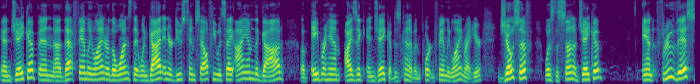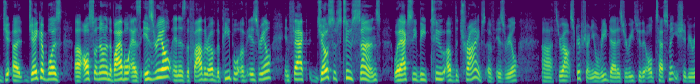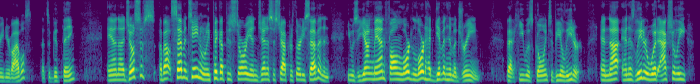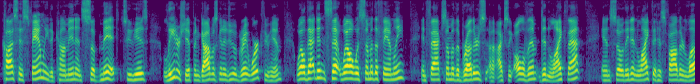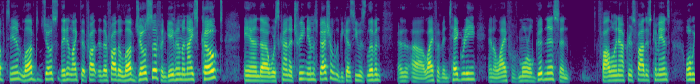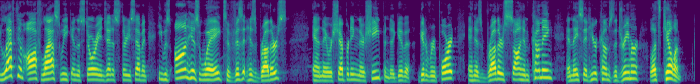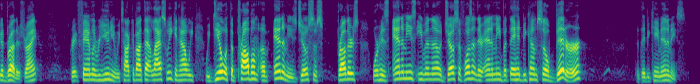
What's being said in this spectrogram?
And Jacob and uh, that family line are the ones that when God introduced himself, he would say, I am the God of Abraham, Isaac, and Jacob. This is kind of an important family line right here. Joseph was the son of Jacob. And through this, J- uh, Jacob was uh, also known in the Bible as Israel and as the father of the people of Israel. In fact, Joseph's two sons would actually be two of the tribes of Israel uh, throughout Scripture. And you'll read that as you read through the Old Testament. You should be reading your Bibles. That's a good thing. And uh, Joseph's about 17 when we pick up his story in Genesis chapter 37. And he was a young man following the Lord, and the Lord had given him a dream that he was going to be a leader. And, not, and his leader would actually cause his family to come in and submit to his leadership, and God was going to do a great work through him. Well, that didn't set well with some of the family. In fact, some of the brothers, uh, actually all of them, didn't like that. And so they didn't like that his father loved him, loved Joseph. They didn't like that fa- their father loved Joseph and gave him a nice coat and uh, was kind of treating him specially because he was living a life of integrity and a life of moral goodness and following after his father's commands. Well, we left him off last week in the story in Genesis 37. He was on his way to visit his brothers, and they were shepherding their sheep and to give a good report. And his brothers saw him coming, and they said, Here comes the dreamer. Let's kill him. Good brothers, right? Great family reunion. We talked about that last week and how we, we deal with the problem of enemies. Joseph's brothers were his enemies, even though Joseph wasn't their enemy, but they had become so bitter that they became enemies.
